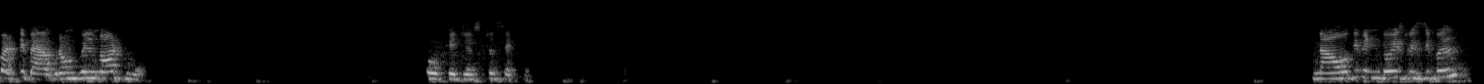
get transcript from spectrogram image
but the background will not move. Okay just a second. Now the window is visible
